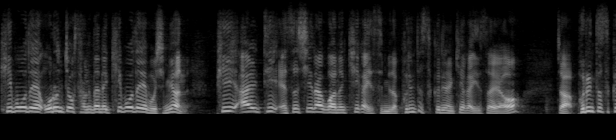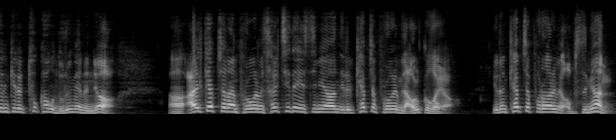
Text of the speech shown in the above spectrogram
키보드의 오른쪽 상단에 키보드에 보시면 PRTSC라고 하는 키가 있습니다. 프린트 스크린이라는 키가 있어요. 자, 프린트 스크린 키를 툭 하고 누르면은요. 어, 알캡처라는 프로그램이 설치되어 있으면 이런 캡처 프로그램이 나올 거고요. 이런 캡처 프로그램이 없으면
